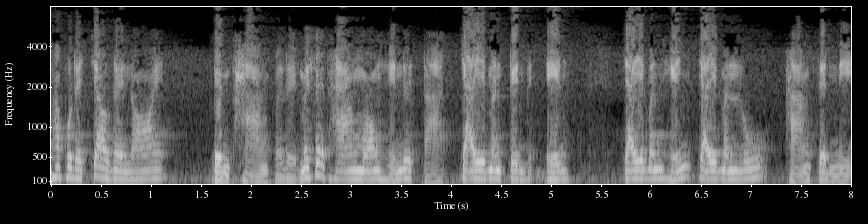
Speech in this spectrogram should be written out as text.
พระพุทธเจ้าได้น้อย เป็นทางไปเลย ไม่ใช่ทางมองเห็นด้วยตา ใจมันเป็นเอง ใจมันเห็นใจมันรู้ทางเส้นนี้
